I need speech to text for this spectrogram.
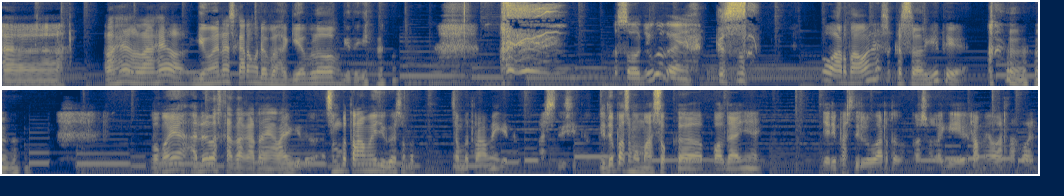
eh Rahel Rahel gimana sekarang udah bahagia belum gitu gitu. kesel juga kayaknya Kesel. Oh, wartawannya kesel gitu ya. Pokoknya adalah kata-kata yang lain gitu. Sempet ramai juga sempet sempet ramai gitu pas di situ. Itu pas mau masuk ke poldanya. Jadi pas di luar tuh pas lagi ramai wartawan.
